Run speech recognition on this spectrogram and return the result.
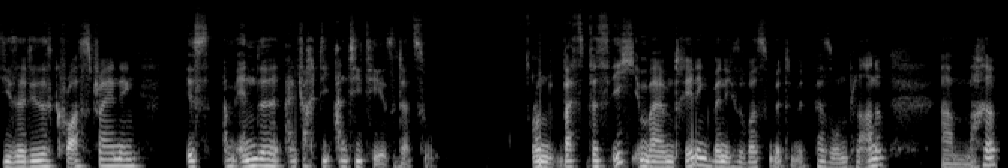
diese, dieses Cross-Training ist am Ende einfach die Antithese dazu. Und was, was ich in meinem Training, wenn ich sowas mit, mit Personen plane, ähm, mache,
